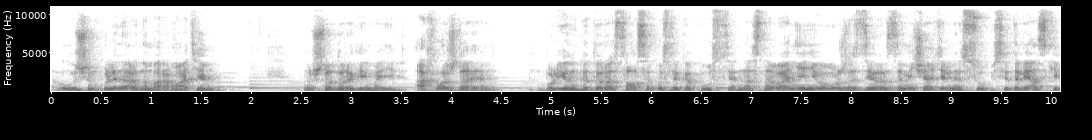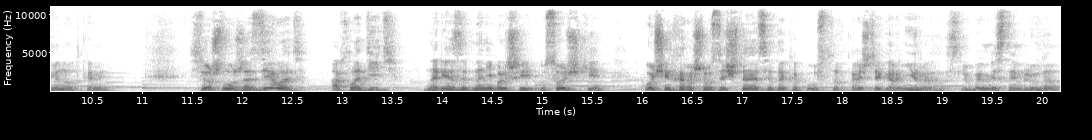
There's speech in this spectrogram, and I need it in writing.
в лучшем кулинарном аромате. Ну что, дорогие мои, охлаждаем. Бульон, который остался после капусты, на основании него можно сделать замечательный суп с итальянскими нотками. Все, что нужно сделать, охладить, нарезать на небольшие кусочки. Очень хорошо сочетается эта капуста в качестве гарнира с любым мясным блюдом,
